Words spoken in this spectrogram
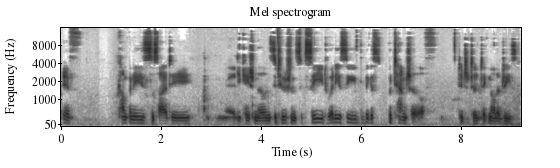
If companies, society, educational institutions succeed, where do you see the biggest potential of digital technologies?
